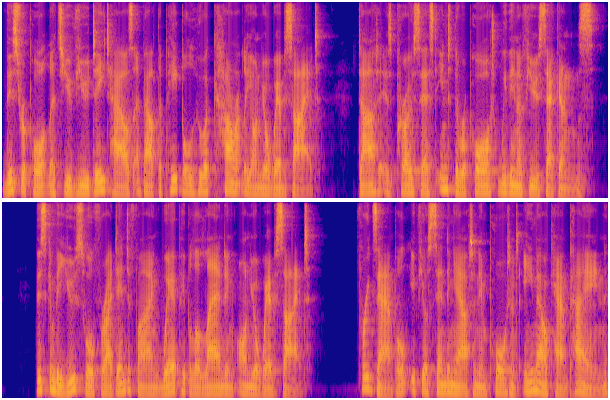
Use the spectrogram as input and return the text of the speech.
This report lets you view details about the people who are currently on your website. Data is processed into the report within a few seconds. This can be useful for identifying where people are landing on your website. For example, if you're sending out an important email campaign,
